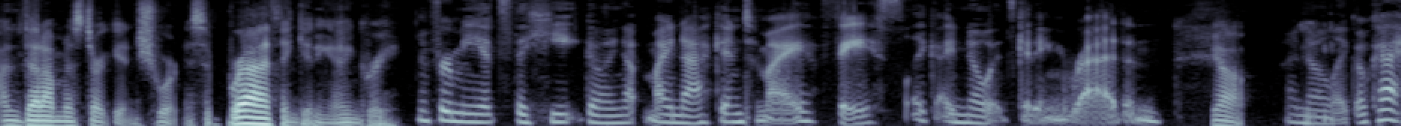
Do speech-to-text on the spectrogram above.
and then I'm going to start getting shortness of breath and getting angry. And for me, it's the heat going up my neck into my face. Like I know it's getting red, and Yeah. I know, like, okay,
